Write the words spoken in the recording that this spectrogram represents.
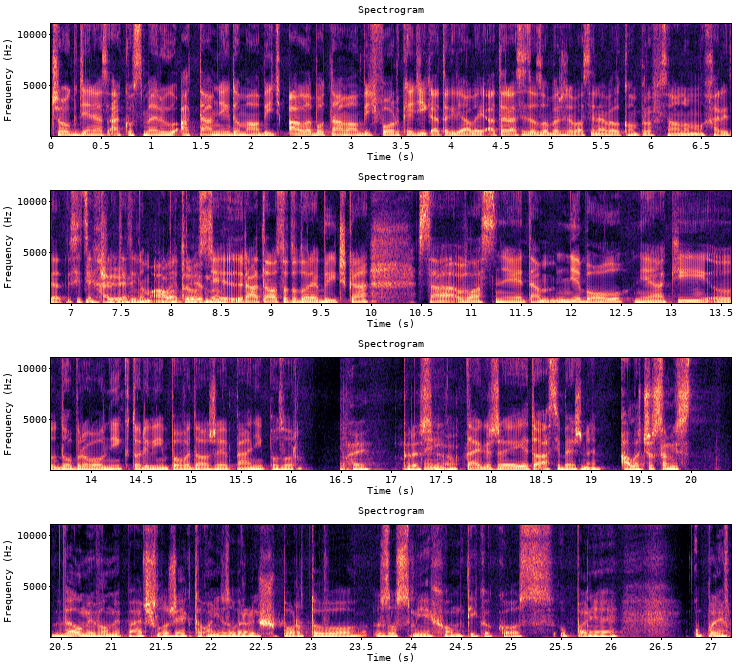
čo, kde nás ako smerujú a tam niekto mal byť, alebo tam mal byť forkedík a tak ďalej. A teraz si to zober, že vlastne na veľkom profesionálnom, charita- síce charitatívnom, ale, ale proste rátalo sa to do rebríčka, sa vlastne tam nebol nejaký e, dobrovoľník, ktorý by im povedal, že páni, pozor. Hej, presne, Hej. no. Takže je to asi bežné. Ale čo sa mi s- veľmi, veľmi páčilo, že jak to oni zobrali športovo, so smiechom, ty kokos, úplne úplne v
